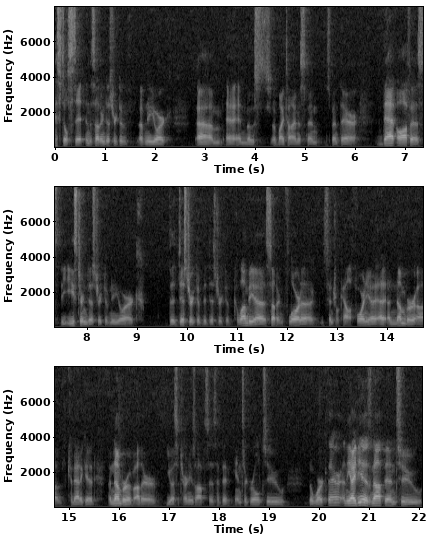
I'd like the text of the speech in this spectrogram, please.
I still sit in the Southern District of, New York, and, and, most of my time is spent, spent there. That office, the Eastern District of New York, the District of the District of Columbia, Southern Florida, Central California, a, a number of Connecticut, a number of other U.S. attorneys' offices have been integral to the work there. And the idea has not been to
